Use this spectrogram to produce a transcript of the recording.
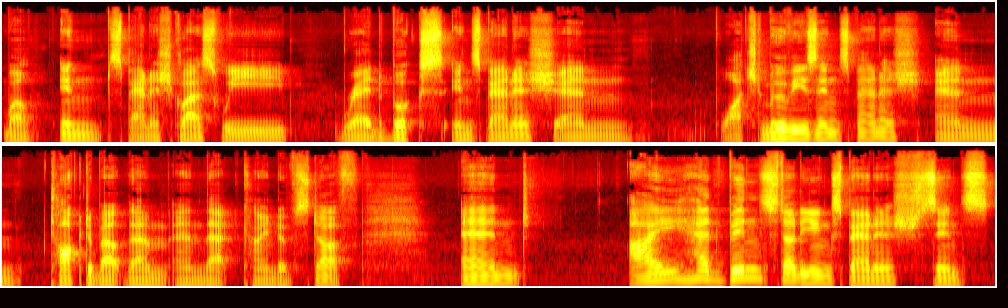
well, in Spanish class, we read books in Spanish and watched movies in Spanish and talked about them and that kind of stuff. And I had been studying Spanish since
